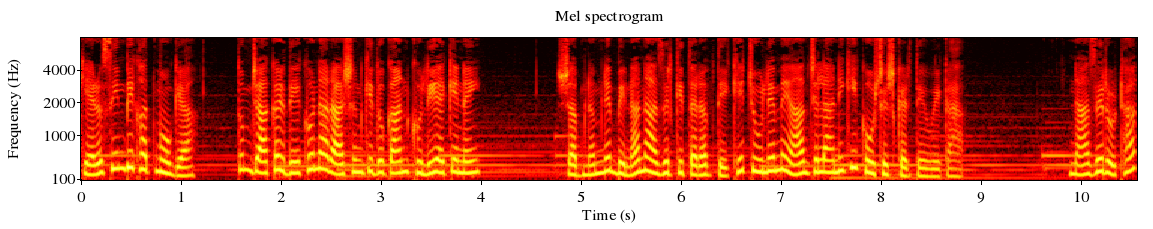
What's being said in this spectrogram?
केरोसिन भी खत्म हो गया। तुम जाकर देखो ना राशन की दुकान खुली है कि नहीं। शबनम ने बिना नाजिर की तरफ़ देखे चूल्हे में आग जलाने की कोशिश करते हुए कहा। नाजिर उठा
